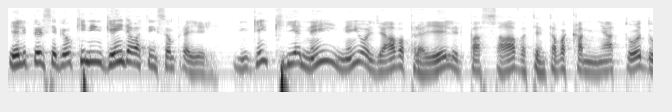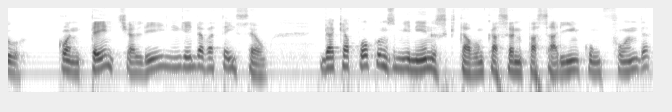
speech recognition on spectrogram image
ele percebeu que ninguém dava atenção para ele. Ninguém queria nem, nem olhava para ele, ele passava, tentava caminhar todo contente ali, ninguém dava atenção. Daqui a pouco, uns meninos que estavam caçando passarinho com funda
